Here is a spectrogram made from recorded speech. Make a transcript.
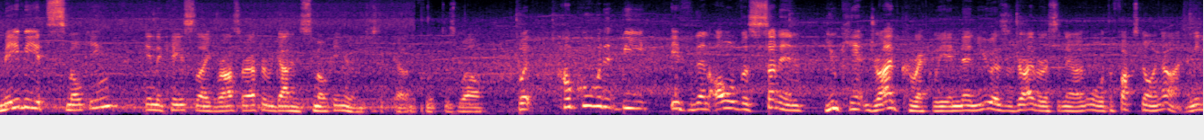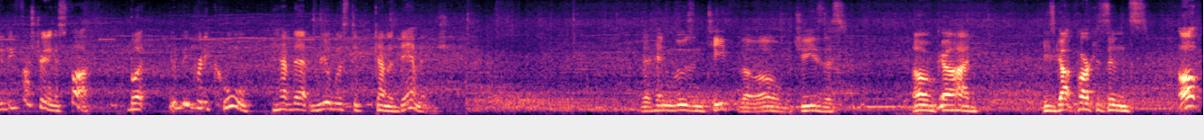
maybe it's smoking. In the case like Velociraptor, we got him smoking and we just got him flipped as well. But how cool would it be if then all of a sudden you can't drive correctly and then you as a driver are sitting there like, well, what the fuck's going on? I mean, it'd be frustrating as fuck, but it would be pretty cool to have that realistic kind of damage. That him losing teeth though, oh Jesus. Oh God. He's got Parkinson's. Oh!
